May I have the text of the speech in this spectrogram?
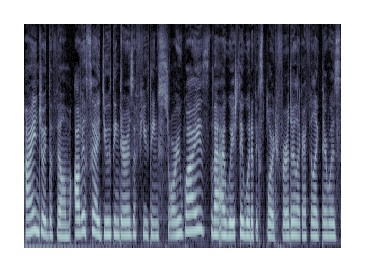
I enjoyed the film. Obviously, I do think there is a few things story-wise that I wish they would have explored further. Like I feel like there was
